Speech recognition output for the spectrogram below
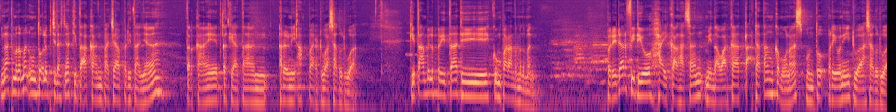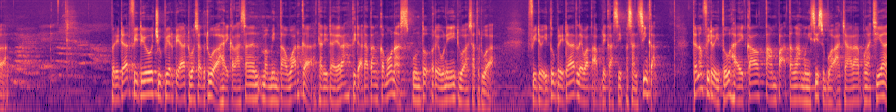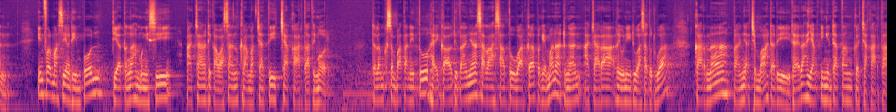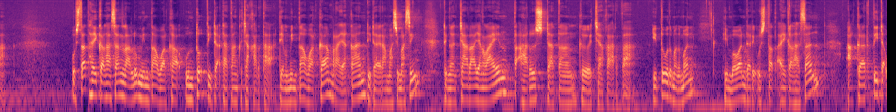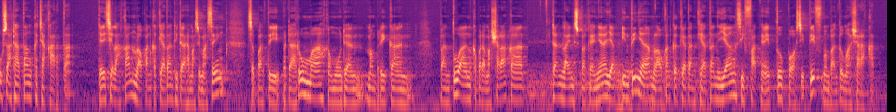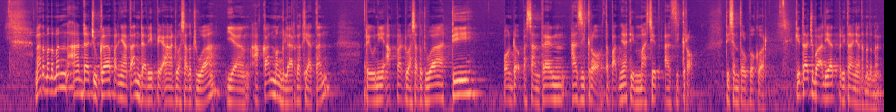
Nah teman-teman untuk lebih jelasnya kita akan baca beritanya terkait kegiatan reuni akbar 212 kita ambil berita di kumparan teman-teman. Beredar video Haikal Hasan minta warga tak datang ke Monas untuk reuni 212 Beredar video jubir PA 212 Haikal Hasan meminta warga dari daerah tidak datang ke Monas untuk reuni 212. Video itu beredar lewat aplikasi pesan singkat dalam video itu, Haikal tampak tengah mengisi sebuah acara pengajian. Informasi yang dihimpun, dia tengah mengisi acara di kawasan Keramat Jati, Jakarta Timur. Dalam kesempatan itu, Haikal ditanya salah satu warga bagaimana dengan acara reuni 212 karena banyak jemaah dari daerah yang ingin datang ke Jakarta. Ustadz Haikal Hasan lalu minta warga untuk tidak datang ke Jakarta. Dia meminta warga merayakan di daerah masing-masing dengan cara yang lain tak harus datang ke Jakarta. Itu teman-teman himbauan dari Ustadz Haikal Hasan agar tidak usah datang ke Jakarta. Jadi silahkan melakukan kegiatan di daerah masing-masing seperti bedah rumah, kemudian memberikan bantuan kepada masyarakat dan lain sebagainya yang intinya melakukan kegiatan-kegiatan yang sifatnya itu positif membantu masyarakat. Nah, teman-teman, ada juga pernyataan dari PA 212 yang akan menggelar kegiatan reuni Akbar 212 di Pondok Pesantren Azikro, tepatnya di Masjid Azikro di Sentul Bogor. Kita coba lihat beritanya, teman-teman.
